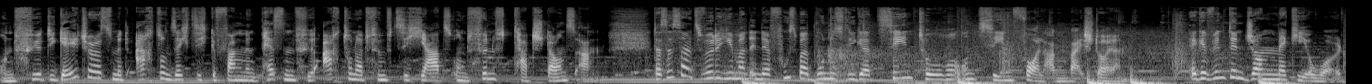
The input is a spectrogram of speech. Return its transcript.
und führt die Gators mit 68 gefangenen Pässen für 850 Yards und 5 Touchdowns an. Das ist, als würde jemand in der Fußball-Bundesliga 10 Tore und 10 Vorlagen beisteuern. Er gewinnt den John Mackey Award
